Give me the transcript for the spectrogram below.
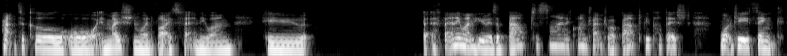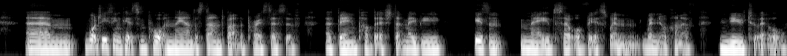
practical or emotional advice for anyone who for, anyone who is about to sign a contract or about to be published what do you think um, what do you think it's important they understand about the process of of being published that maybe isn't made so obvious when when you're kind of new to it all?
